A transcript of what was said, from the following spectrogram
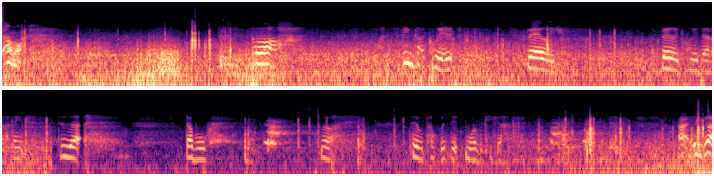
Come on. Oh, I think I cleared it. Barely. I barely cleared that, I think. Let's do that double. Oh, tabletop with a bit more of a kicker. Alright, here we go.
